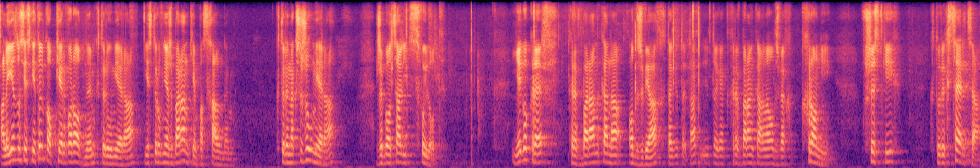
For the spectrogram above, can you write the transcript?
Ale Jezus jest nie tylko pierworodnym, który umiera, jest również barankiem paschalnym, który na krzyżu umiera, żeby ocalić swój lud. Jego krew, krew baranka na odrzwiach, tak, tak, tak jak krew baranka na odrzwiach chroni wszystkich, których serca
